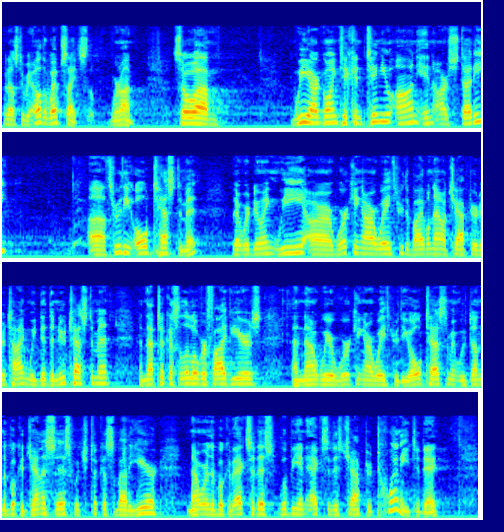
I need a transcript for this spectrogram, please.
What else do we? Oh, the websites. We're on. So um, we are going to continue on in our study uh, through the Old Testament that we're doing. We are working our way through the Bible now, a chapter at a time. We did the New Testament, and that took us a little over five years. And now we're working our way through the Old Testament. We've done the book of Genesis, which took us about a year. Now we're in the book of Exodus. We'll be in Exodus chapter 20 today.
